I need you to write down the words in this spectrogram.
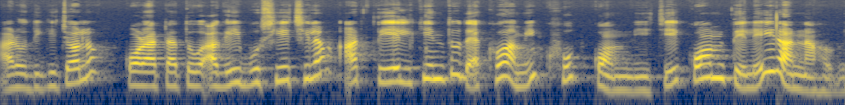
আর ওদিকে চলো, কড়াটা তো আগেই বসিয়েছিলাম, আর তেল কিন্তু দেখো আমি খুব কম দিয়েছি, কম তেলেই রান্না হবে।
